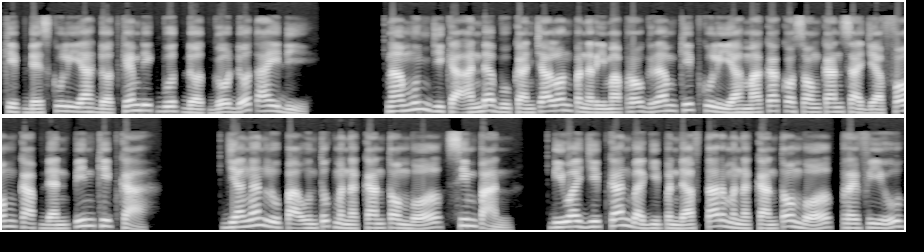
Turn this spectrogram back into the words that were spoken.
kipdeskuliah.kemdikbud.go.id. Namun jika Anda bukan calon penerima program KIP kuliah maka kosongkan saja form KAP dan PIN KIPKA. Jangan lupa untuk menekan tombol simpan. Diwajibkan bagi pendaftar menekan tombol preview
